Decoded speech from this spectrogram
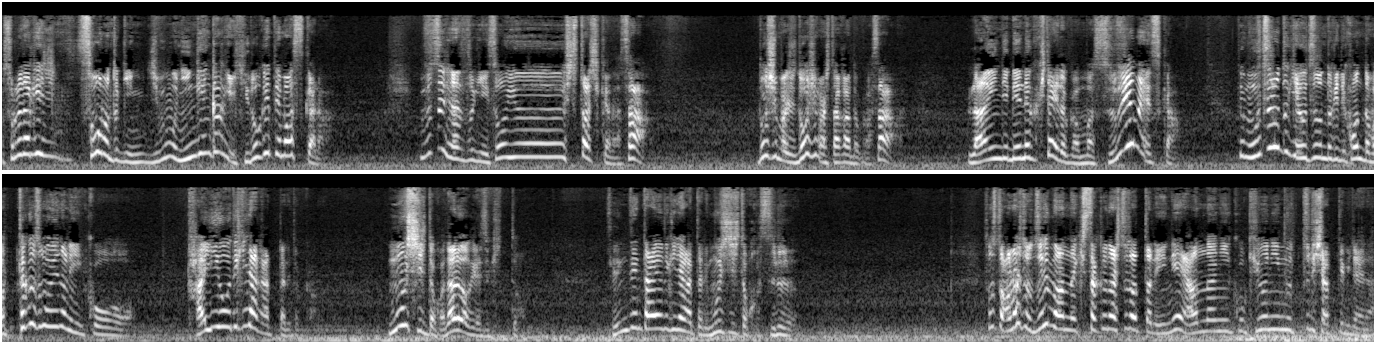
それだけそうの時に自分も人間関係広げてますから。鬱になった時にそういう人たちからさどうしましたどうしましたかとかさ LINE で連絡来たりとか、まあ、するじゃないですか。でも、うつの時はうつの時で今度は全くそういうのに、こう、対応できなかったりとか、無視とかなるわけですよ、きっと。全然対応できなかったり、無視とかする。そうすると、あの人ずいぶんあんな気さくな人だったりね、あんなにこう、急にむっつりしちゃってみたいな。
